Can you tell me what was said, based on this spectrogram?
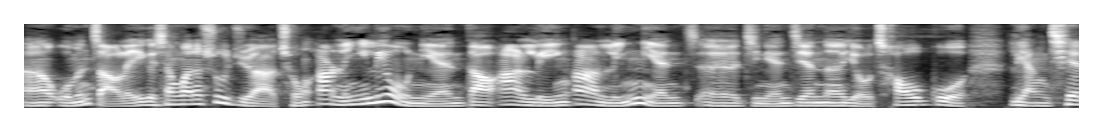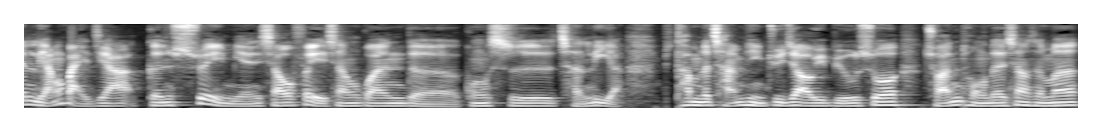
呃，我们找了一个相关的数据啊，从二零一六年到二零二零年，呃，几年间呢，有超过两千两百家跟睡眠消费相关的公司成立啊，他们的产品聚焦于，比如说传统的像什么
